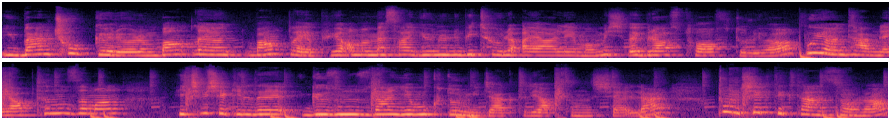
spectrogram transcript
ben çok görüyorum bantla bantla yapıyor ama mesela yönünü bir türlü ayarlayamamış ve biraz tuhaf duruyor. Bu yöntemle yaptığınız zaman hiçbir şekilde gözünüzden yamuk durmayacaktır yaptığınız şeyler. Bunu çektikten sonra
